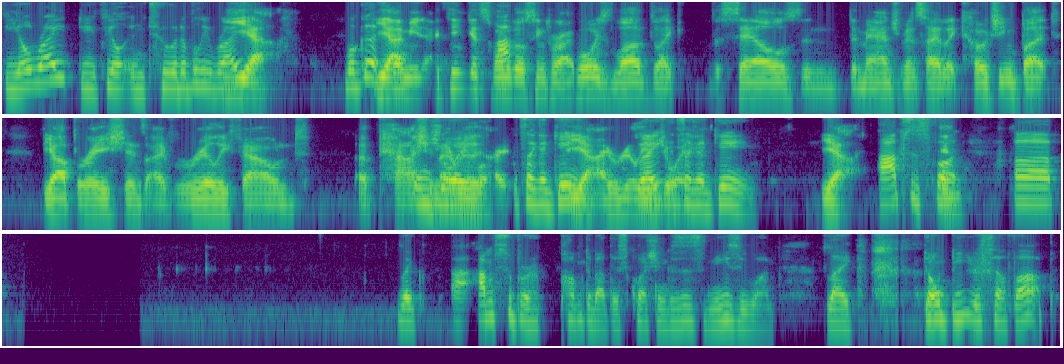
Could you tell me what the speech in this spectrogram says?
feel right do you feel intuitively right yeah well good yeah but, i mean i think it's one of those things where i've always loved like the sales and the management side like coaching but the operations i've really found a passion. Enjoyable. I really, I, it's like a game. Yeah, I really right? enjoy. It's it. like a game. Yeah, ops is fun. And, uh, like I'm super pumped about this question because it's an easy one. Like, don't beat yourself up.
